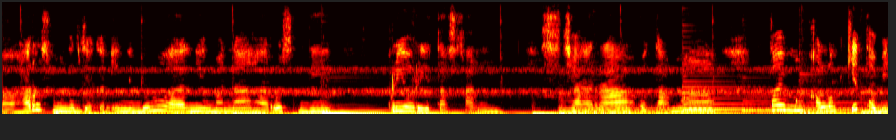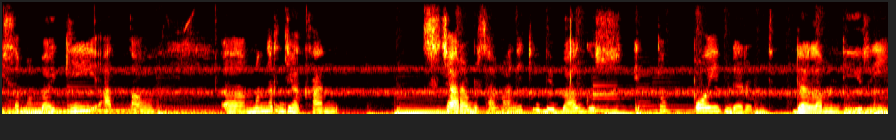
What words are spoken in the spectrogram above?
uh, harus mengerjakan ini duluan yang mana harus diprioritaskan secara utama. Atau emang kalau kita bisa membagi atau uh, mengerjakan secara bersamaan itu lebih bagus. Itu poin dalam dalam diri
